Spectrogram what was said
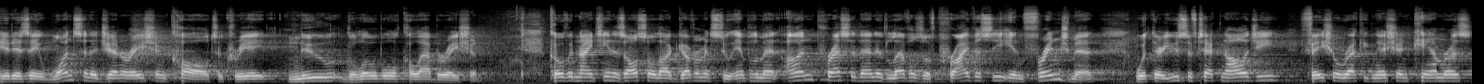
It is a once in a generation call to create new global collaboration. COVID 19 has also allowed governments to implement unprecedented levels of privacy infringement with their use of technology, facial recognition, cameras,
